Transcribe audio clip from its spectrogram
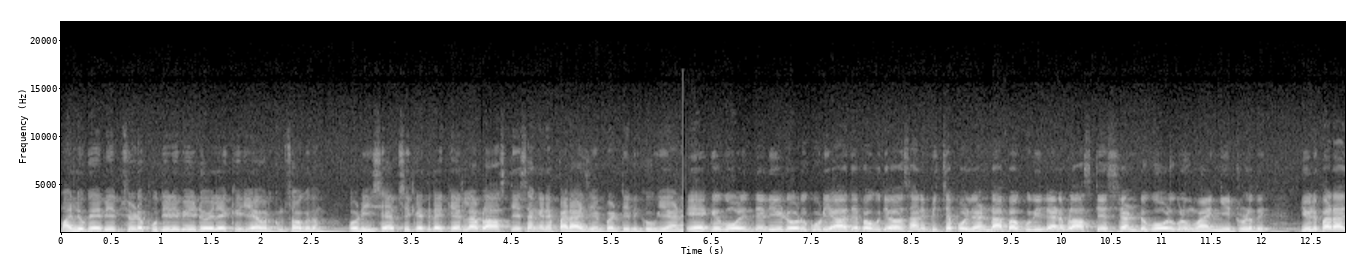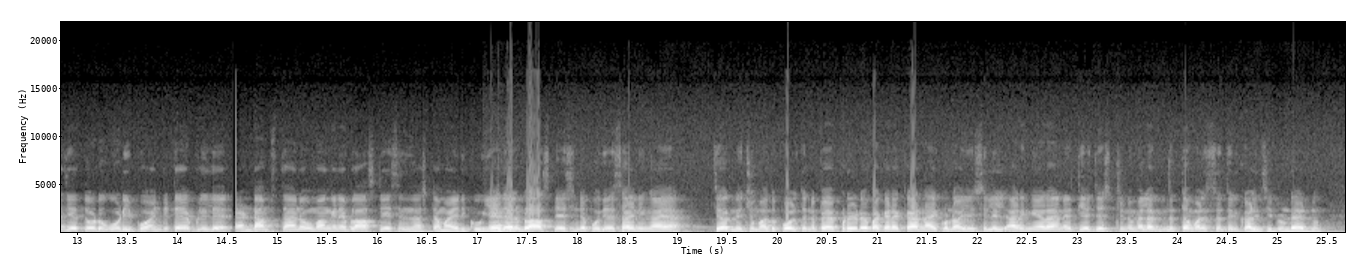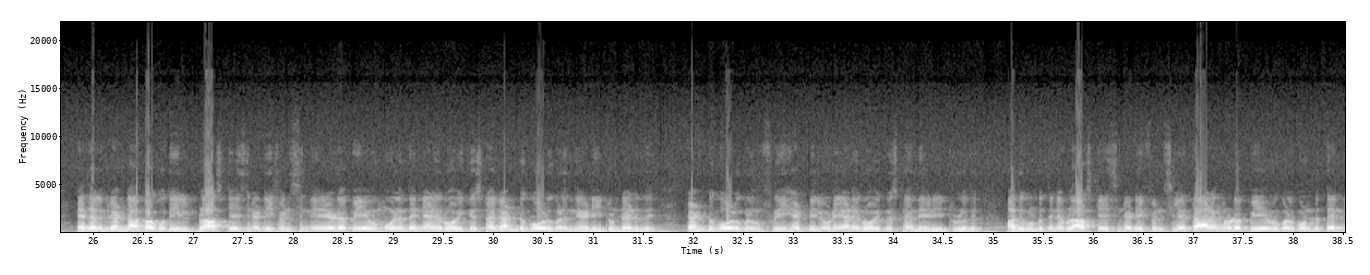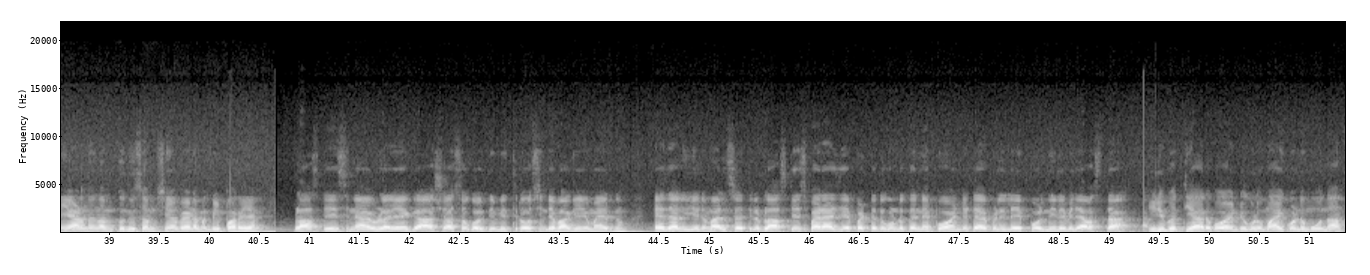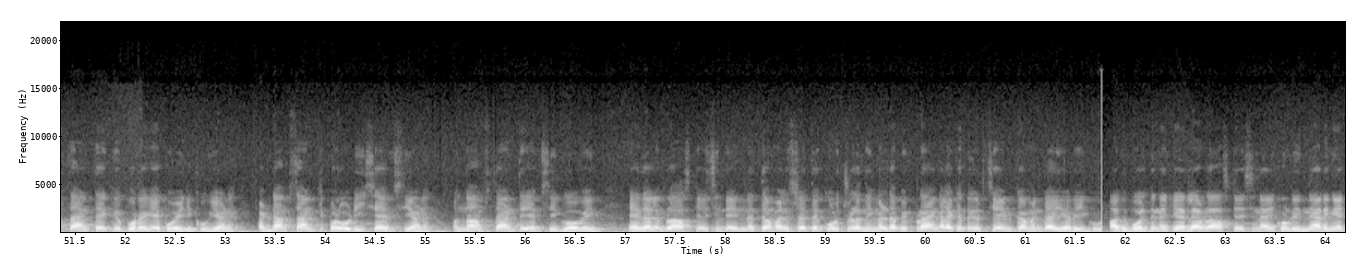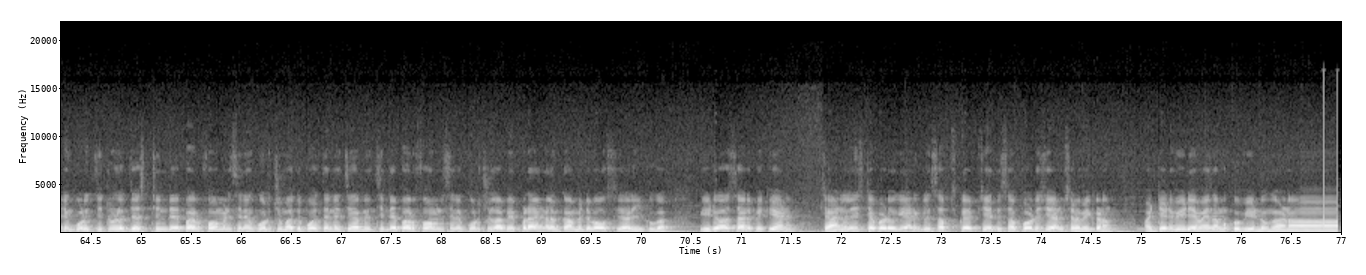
Mallu K B F സിയുടെ പുതിയൊരു വീഡിയോയിലേക്ക് ഏവർക്കും സ്വാഗതം. ഒഡീഷ എഫ് സിക്കെതിരെ കേരള ബ്ലാസ്റ്റേഴ്സ് അങ്ങനെ പരാജയപ്പെട്ടിരിക്കുകയാണ്. ഏക ഗോളിന്റെ ലീഡോട് കൂടി ആദ്യ പകുതി അവസാനിപ്പിച്ചപ്പോൾ രണ്ടാം പകുതിയിലാണ് ബ്ലാസ്റ്റേഴ്സ് രണ്ട് ഗോളുകളും വാങ്ങിയിട്ടുള്ളത്. ഈ ഒരു പരാജയത്തോടു കൂടി പോയിന്റ് ടേബിളിലെ രണ്ടാം സ്ഥാനവും അങ്ങനെ ബ്ലാസ്റ്റേഴ്സിന് നഷ്ടമായിരിക്കുകയാണ്. ഏതായാലും ബ്ലാസ്റ്റേഴ്സിന്റെ പുതിയ സൈനിങ്ങായ ചെർണിച്ചും അതുപോലെ തന്നെ പേപ്പറയുടെ പകരക്കാരനായിക്കൊണ്ട് ഐ എസ് എല്ലിൽ അരങ്ങേറാനെത്തിയ ജസ്റ്റിനുമെല്ലാം ഇന്നത്തെ മത്സരത്തിൽ കളിച്ചിട്ടുണ്ടായിരുന്നു. ഏതായാലും രണ്ടാം പകുതിയിൽ ബ്ലാസ്റ്റേഴ്സിന്റെ ഡിഫൻസിന് നിരയുടെ പേവ് മൂലം തന്നെയാണ് റോയ് കൃഷ്ണ രണ്ട് ഗോളുകൾ നേടിയിട്ടുണ്ടായിരുന്നത്. രണ്ട് ഗോളുകളും ഫ്രീ ഹെഡിലൂടെയാണ് റോയ് കൃഷ്ണ നേടിയിട്ടുള്ളത്. അതുകൊണ്ട് തന്നെ ബ്ലാസ്റ്റേഴ്സിന്റെ ഡിഫൻസിലെ താരങ്ങളുടെ പേവുകൾ കൊണ്ട് തന്നെയാണെന്ന് നമുക്ക് നിസ്സംശയം വേണമെങ്കിൽ പറയാം. ബ്ലാസ്റ്റേഴ്സിനായുള്ള ഏക ആശ്വാസ ഗോൾ ദിമിത്രോസിന്റെ വകയുമായിരുന്നു. ഏതായാലും ഈ ഒരു മത്സരത്തിൽ ബ്ലാസ്റ്റേഴ്സ് പരാജയപ്പെട്ടത് കൊണ്ട് തന്നെ പോയിന്റ് ടേബിളിലെ ഇപ്പോൾ നിലവിലെ അവസ്ഥ ഇരുപത്തിയാറ് പോയിന്റുകളുമായി കൊണ്ട് മൂന്നാം സ്ഥാനത്തേക്ക് പുറകെ പോയിരിക്കുകയാണ്. രണ്ടാം സ്ഥാനത്ത് ഇപ്പോൾ ഒഡീഷ എഫ് ആണ്. ഒന്നാം സ്ഥാനത്ത് എഫ് സി ഗോവയും. ഏതായാലും ബ്ലാസ്റ്റേഴ്സിന്റെ ഇന്നത്തെ മത്സരത്തെക്കുറിച്ചുള്ള നിങ്ങളുടെ അഭിപ്രായങ്ങളൊക്കെ തീർച്ചയായും കമന്റായി അറിയിക്കുക. അതുപോലെ തന്നെ കേരള ബ്ലാസ്റ്റേഴ്സിനായിക്കൊണ്ട് ഇന്ന് അരങ്ങേറ്റം കുറിച്ചിട്ടുള്ള ജസ്റ്റിന്റെ പെർഫോമൻസിനെ കുറിച്ചും അതുപോലെ തന്നെ ചെർണിച്ചിന്റെ പെർഫോമൻസിനെ കുറിച്ചുള്ള അഭിപ്രായങ്ങളും കമന്റ് ബോക്സിൽ അറിയിക്കുക. വീഡിയോ അവസാനിപ്പിക്കുകയാണ്. ചാനൽ ഇഷ്ടപ്പെടുകയാണെങ്കിൽ സബ്സ്ക്രൈബ് ചെയ്ത് സപ്പോർട്ട് ചെയ്യാൻ ശ്രമിക്കണം. മറ്റൊരു വീഡിയോയുമായി നമുക്ക് വീണ്ടും കാണാം.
